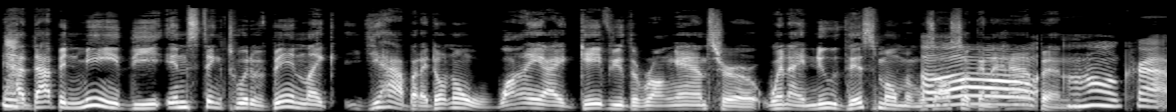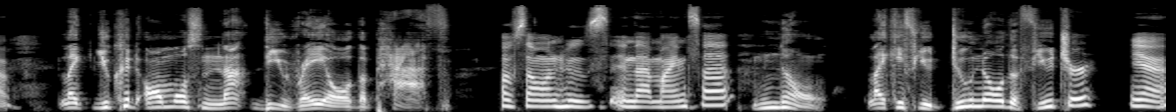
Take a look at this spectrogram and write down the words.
Yeah. Had that been me, the instinct would have been like, yeah, but I don't know why I gave you the wrong answer when I knew this moment was also going to Oh, happen. Oh crap! Like you could almost not derail the path. Of someone who's in that mindset. No. Like if you do know the future, Yeah.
